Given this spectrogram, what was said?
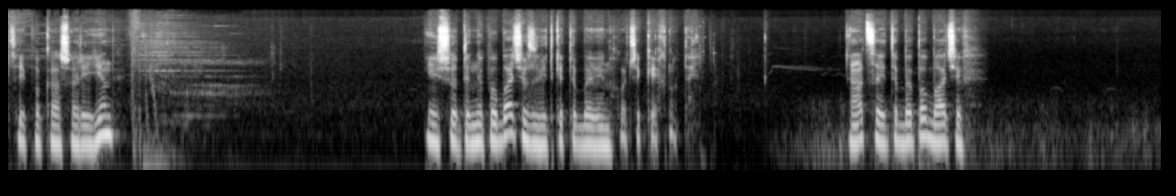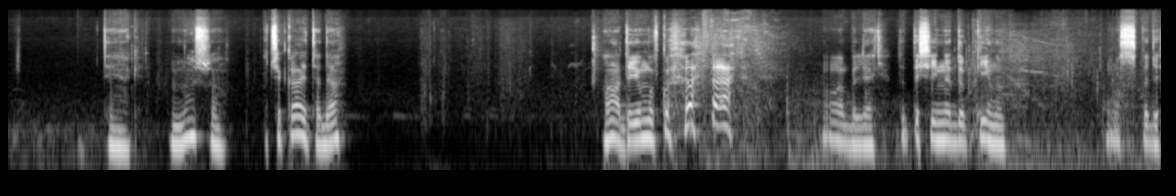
Цей поки що реген. І що, ти не побачив, звідки тебе він хоче кихнути? А цей тебе побачив. Так, ну що, почекайте, да? А, ти йому вко. Ха-ха! О, блядь, та ти ще й не докинув. Господи.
